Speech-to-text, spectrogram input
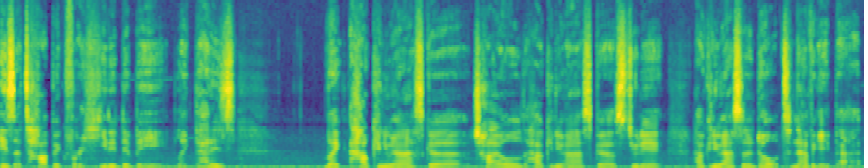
is a topic for heated debate. Like that is like how can you ask a child how can you ask a student how can you ask an adult to navigate that?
